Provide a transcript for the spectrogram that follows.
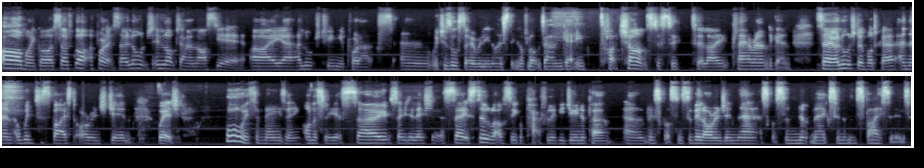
Oh my god! So I've got a product. So I launched in lockdown last year. I uh, I launched two new products, which is also a really nice thing of lockdown, getting t- chance just to to like play around again. So I launched a vodka and then a winter spiced orange gin, which oh, it's amazing. Honestly, it's so so delicious. So it's still obviously got packed full of your juniper, um, it's got some Seville orange in there. It's got some nutmeg, cinnamon spices.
